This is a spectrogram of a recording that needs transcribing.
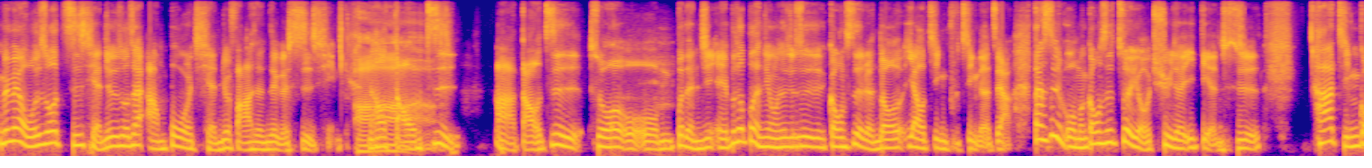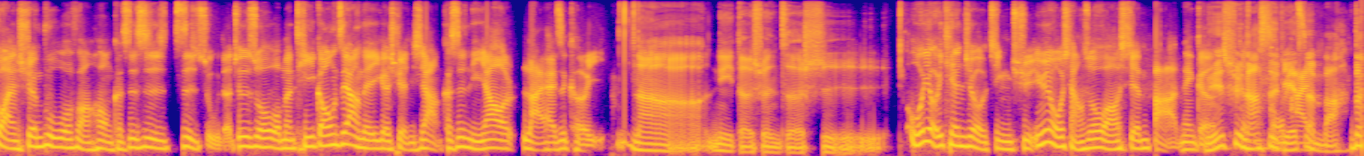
没有没有，我是说之前就是说在 on board 前就发生这个事情，哦、然后导致。啊，导致说我我们不能进，也不是说不能进公司，就是公司的人都要进不进的这样。但是我们公司最有趣的一点是，他尽管宣布 work from home，可是是自主的，就是说我们提供这样的一个选项，可是你要来还是可以。那你的选择是？我有一天就有进去，因为我想说我要先把那个，你去拿识别证吧？对，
